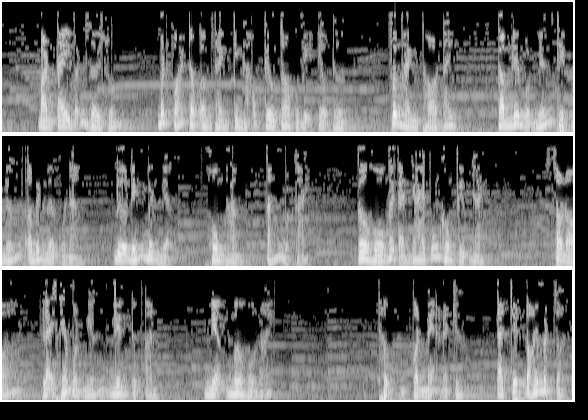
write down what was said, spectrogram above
Bàn tay vẫn rơi xuống Bất quá trong âm thanh kinh hãi kêu to của vị tiểu thư Phương Hành thò tay, Cầm lên một miếng thịt nướng ở bên người của nàng, Đưa đến bên miệng Hùng hăng cắn một cái. Cơ hồ ngay cả nhai cũng không kịp nhai. Sau đó lại xé một miếng liên tục ăn, Miệng mơ hồ nói, Thực, con mẹ nó chứ, Ta chết đói mất rồi.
